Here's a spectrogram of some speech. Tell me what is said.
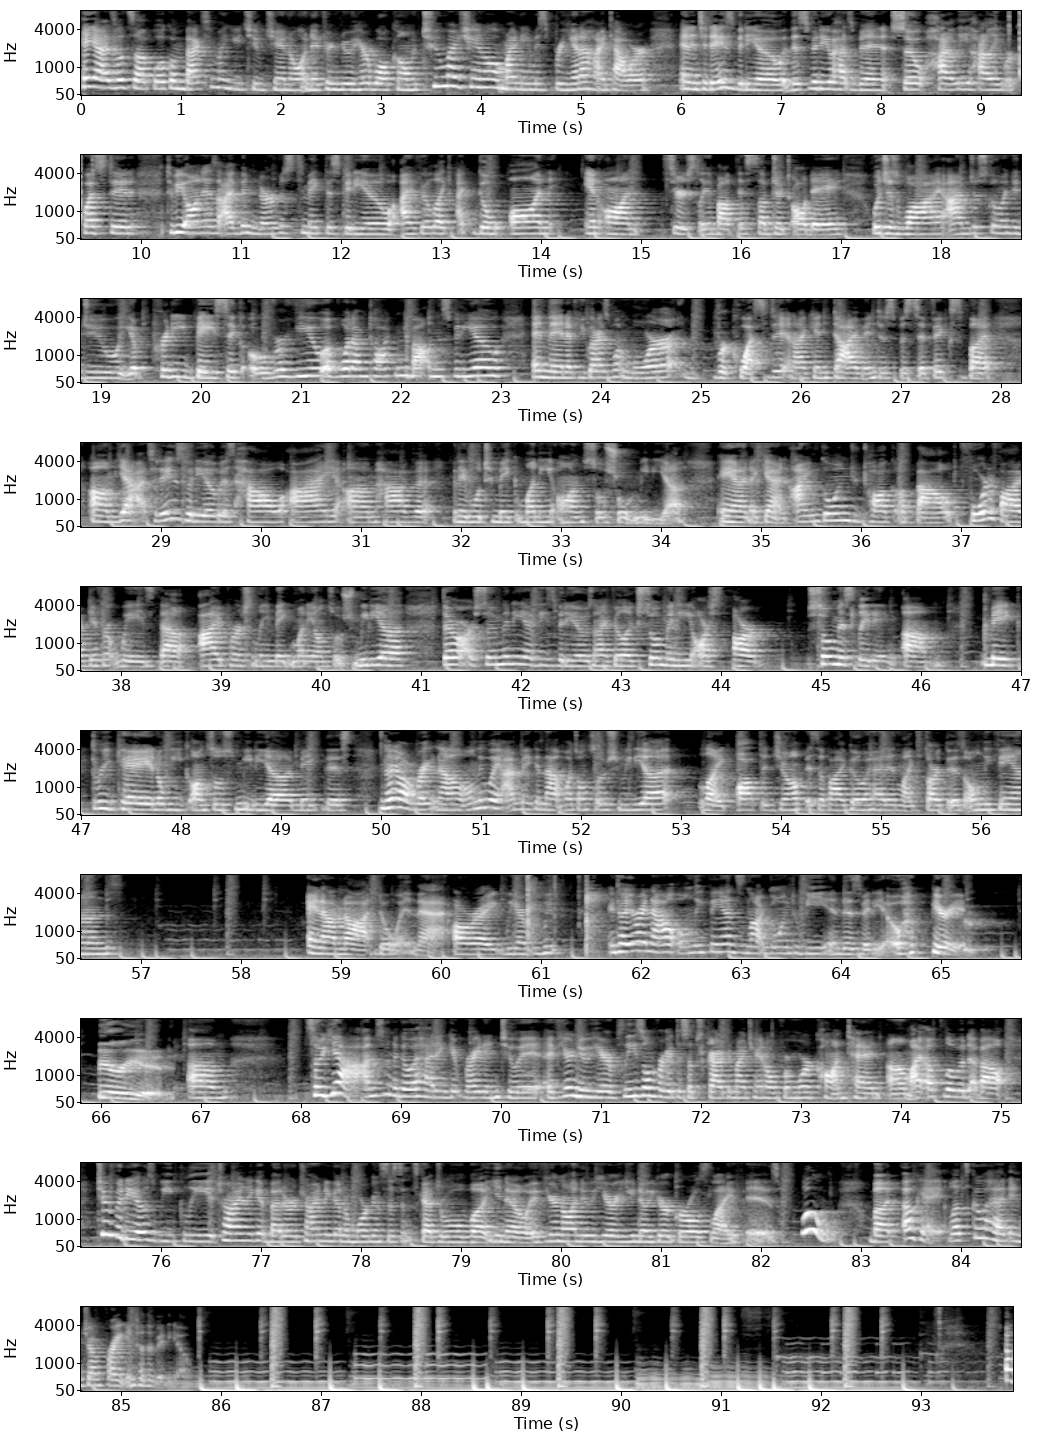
Hey guys, what's up? Welcome back to my YouTube channel and if you're new here, welcome to my channel. My name is Briana Hightower and in today's video, this video has been so highly, highly requested. To be honest, I've been nervous to make this video. I feel like I could go on and on seriously about this subject all day, which is why I'm just going to do a pretty basic overview of what I'm talking about in this video. And then if you guys want more, request it and I can dive into specifics. But um, yeah, today's video is how I um, have been able to make money on social media. And again, I'm going to talk about four to five different ways that I personally make money on social media. There are so many of these videos and I feel like so many are, are so misleading. Um, make 3K in a week on social media, make this. I'm telling y'all right now, the only way I'm making that much on social media, like off the jump, is if I go ahead and like start this OnlyFans. And I'm not doing that, all right? We are, we, I can tell you right now, OnlyFans is not going to be in this video, period. Period. Um, so yeah, I'm just gonna go ahead and get right into it. If you're new here, please don't forget to subscribe to my channel for more content. Um, I upload about two videos weekly, trying to get better, trying to get a more consistent schedule. But you know, if you're not new here, you know your girl's life is woo. But okay, let's go ahead and jump right into the video.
